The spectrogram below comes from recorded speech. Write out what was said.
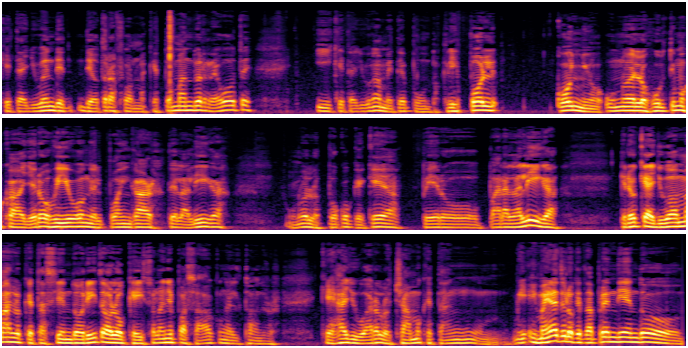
que te ayuden de, otra forma, que tomando el rebote y que te ayuden a meter puntos. Chris Paul, coño, uno de los últimos caballeros vivos en el point guard de la liga, uno de los pocos que queda, pero para la liga creo que ayuda más lo que está haciendo ahorita o lo que hizo el año pasado con el Thunder, que es ayudar a los chamos que están... Imagínate lo que está aprendiendo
